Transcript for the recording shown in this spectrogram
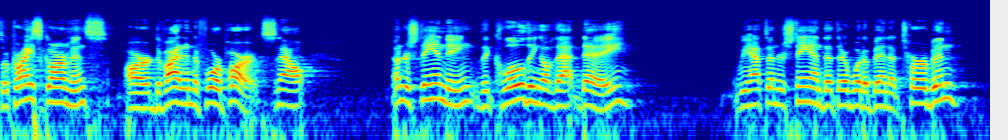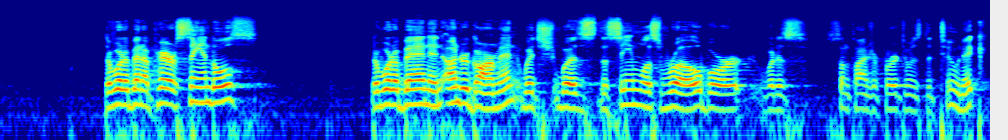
So Christ's garments are divided into four parts. Now, understanding the clothing of that day, we have to understand that there would have been a turban, there would have been a pair of sandals, there would have been an undergarment, which was the seamless robe, or what is sometimes referred to as the tunic.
